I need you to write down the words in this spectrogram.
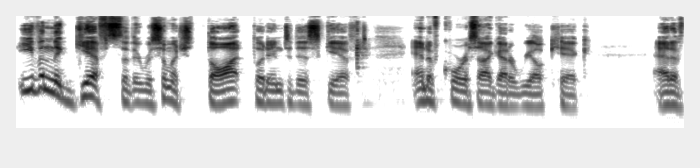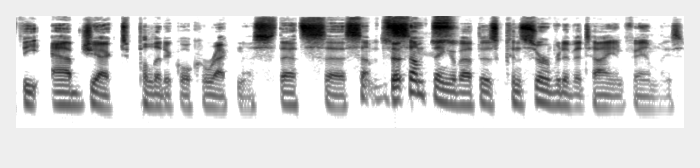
even the gifts. So there was so much thought put into this gift, and of course, I got a real kick out of the abject political correctness. That's uh, some, So- something about those conservative Italian families.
